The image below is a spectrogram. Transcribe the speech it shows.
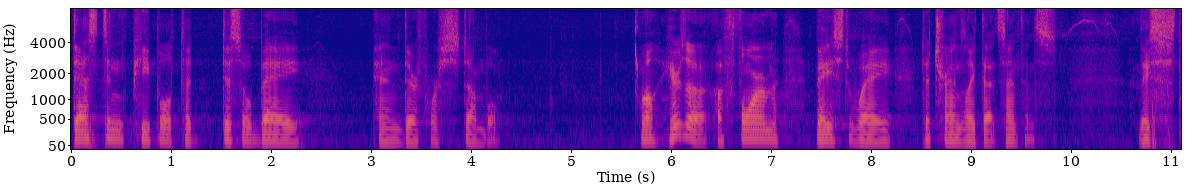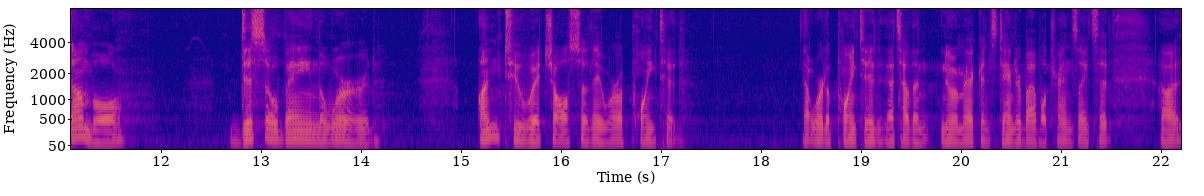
destine people to disobey and therefore stumble? Well, here's a, a form based way to translate that sentence. They stumble, disobeying the word, unto which also they were appointed. That word appointed, that's how the New American Standard Bible translates it. Uh,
